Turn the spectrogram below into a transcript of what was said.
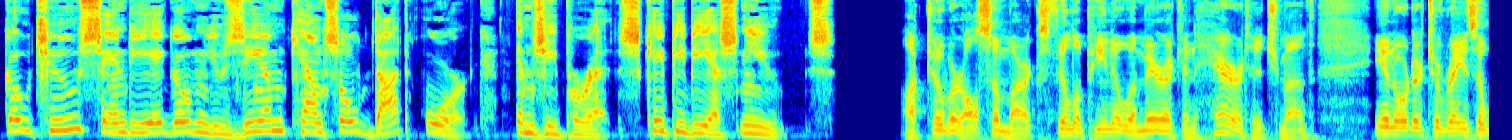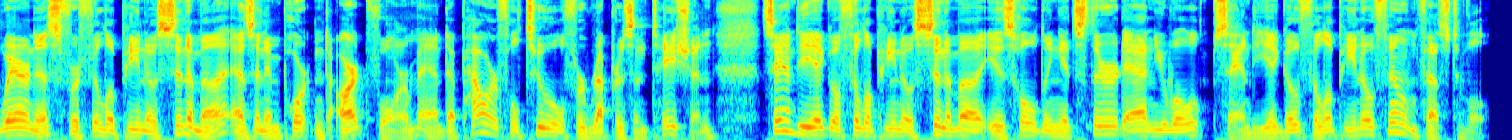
go to san diego museum. MG Perez, KPBS News. October also marks Filipino American Heritage Month in order to raise awareness for Filipino cinema as an important art form and a powerful tool for representation. San Diego Filipino Cinema is holding its third annual San Diego Filipino Film Festival.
